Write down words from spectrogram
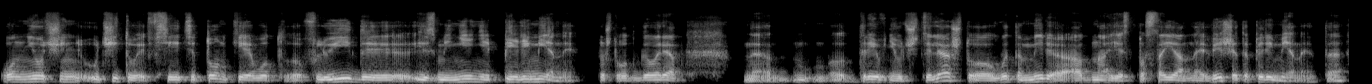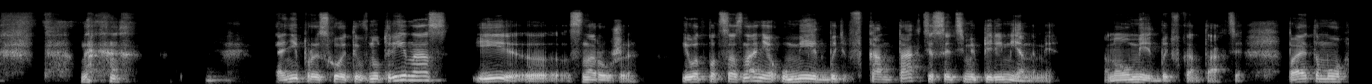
Он не очень учитывает все эти тонкие вот флюиды, изменения, перемены. То, что вот говорят э, древние учителя, что в этом мире одна есть постоянная вещь – это перемены. Да? Они происходят и внутри нас, и э, снаружи. И вот подсознание умеет быть в контакте с этими переменами. Оно умеет быть в контакте. Поэтому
